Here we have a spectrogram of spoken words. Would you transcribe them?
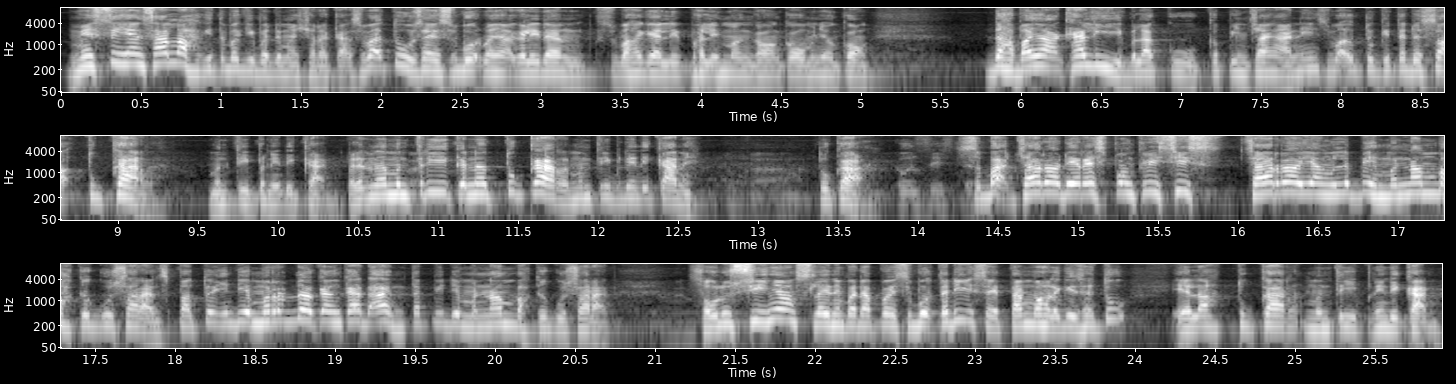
Mesej yang salah kita bagi pada masyarakat. Sebab tu saya sebut banyak kali dan sebahagian parlimen kawan-kawan menyokong. Dah banyak kali berlaku kepincangan ni sebab tu kita desak tukar Menteri Pendidikan. Perdana Menteri kena tukar Menteri Pendidikan ni. Tukar. Sebab cara dia respon krisis, cara yang lebih menambah kegusaran. Sepatutnya dia meredakan keadaan tapi dia menambah kegusaran. Solusinya selain daripada apa yang sebut tadi, saya tambah lagi satu, ialah tukar Menteri Pendidikan.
